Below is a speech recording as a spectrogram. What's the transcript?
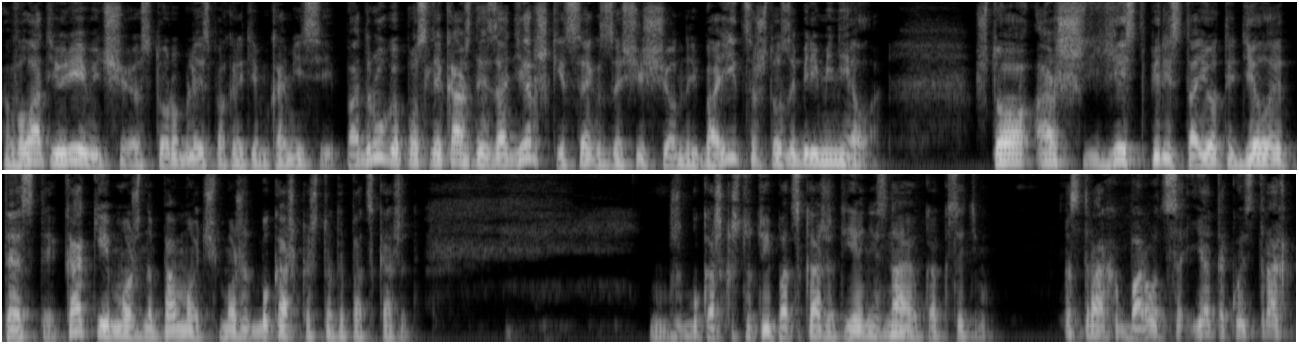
Влад Юрьевич 100 рублей с покрытием комиссии. Подруга после каждой задержки секс защищенный боится, что забеременела. Что аж есть перестает и делает тесты. Как ей можно помочь? Может, Букашка что-то подскажет? Может, Букашка что-то и подскажет. Я не знаю, как с этим страхом бороться. Я такой страх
